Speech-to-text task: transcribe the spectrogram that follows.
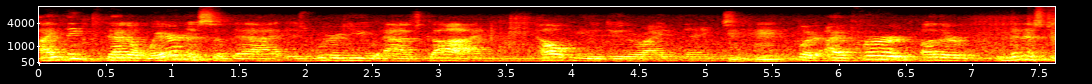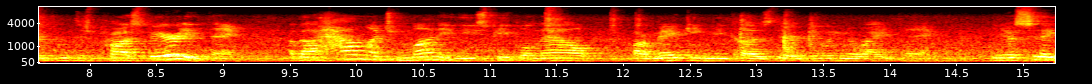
I think that awareness of that is where you ask God, help me to do the right things. Mm-hmm. But I've heard other ministers with this prosperity thing about how much money these people now are making because they're doing the right thing. You know, so they,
